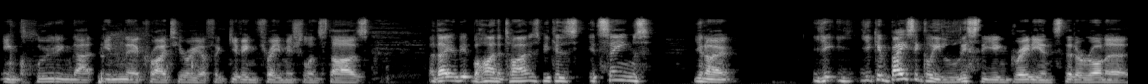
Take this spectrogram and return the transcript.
including that in their criteria for giving three michelin stars are they a bit behind the times because it seems you know you, you can basically list the ingredients that are on a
